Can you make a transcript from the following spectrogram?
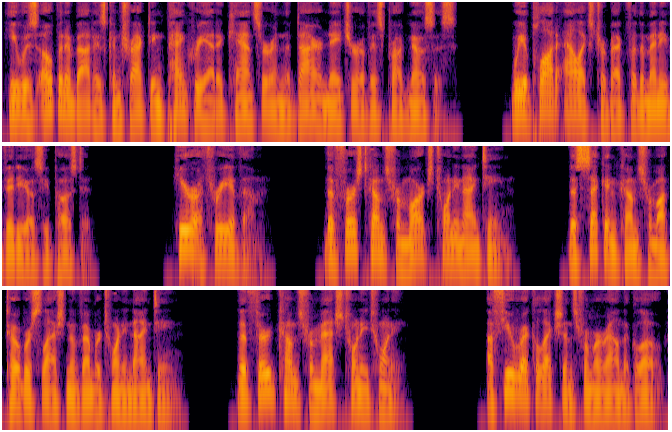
he was open about his contracting pancreatic cancer and the dire nature of his prognosis. We applaud Alex Trebek for the many videos he posted. Here are three of them. The first comes from March 2019. The second comes from October slash November 2019. The third comes from March 2020. A few recollections from around the globe.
